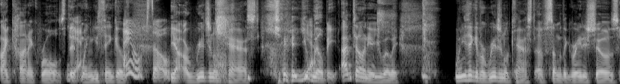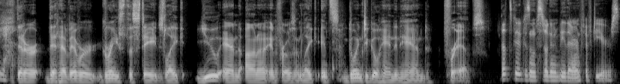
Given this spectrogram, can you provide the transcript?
iconic roles that Yeah. when you think of I hope so. yeah original cast, you Yeah. will be. I'm telling you, you will be. When you think of original cast of some of the greatest shows Yeah. that are that have ever graced the stage, like you and Anna in Frozen, like it's going to go hand in hand for Evs. That's good because I'm still gonna be there in 50 years.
